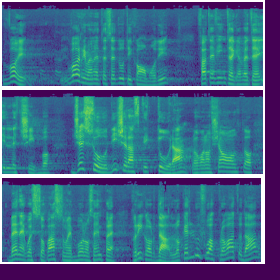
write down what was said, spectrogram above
voi, voi rimanete seduti comodi, fate finta che avete il cibo, Gesù, dice la scrittura, lo conosciamo molto bene questo passo, ma è buono sempre ricordarlo, che lui fu approvato dal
